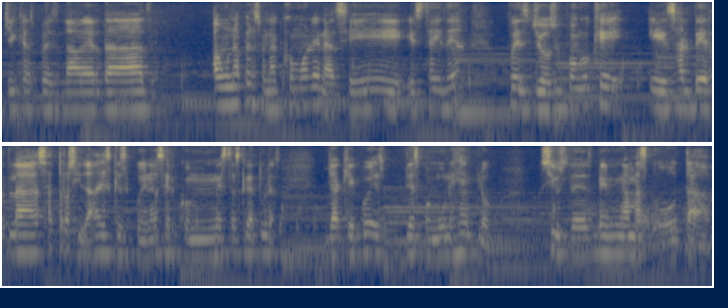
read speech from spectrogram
chicas, pues la verdad, a una persona cómo le nace esta idea, pues yo supongo que es al ver las atrocidades que se pueden hacer con estas criaturas, ya que pues les pongo un ejemplo, si ustedes ven una mascota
